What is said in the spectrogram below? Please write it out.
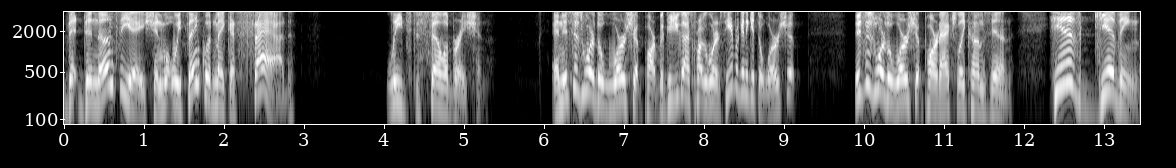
that denunciation, what we think would make us sad, leads to celebration. And this is where the worship part, because you guys probably wonder, is he ever going to get to worship? This is where the worship part actually comes in. His giving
